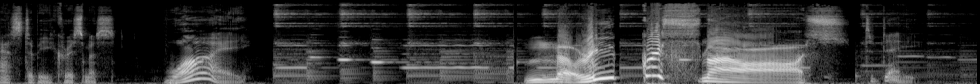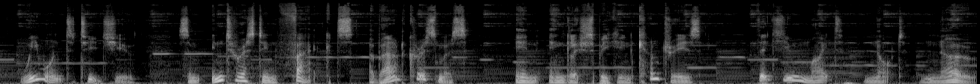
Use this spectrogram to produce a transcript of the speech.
has to be Christmas. Why? Merry Christmas! Today, we want to teach you some interesting facts about Christmas in English speaking countries that you might not know.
